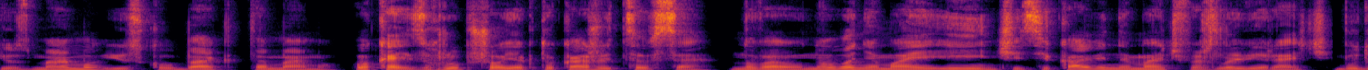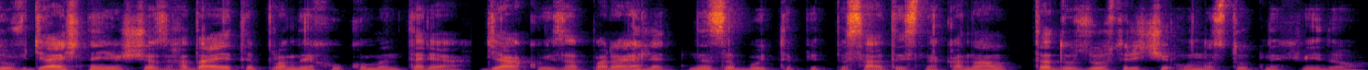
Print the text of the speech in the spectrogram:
useMemo, useCallback та Memo. Окей, з грубшого, як то кажуть, це все. Нове оновлення має і інші цікаві, не менш важливі речі. Буду вдячний, якщо згадаєте про них у коментарях. Дякую за перегляд, не забудьте підписатись на канал та до зустрічі у наступних відео.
